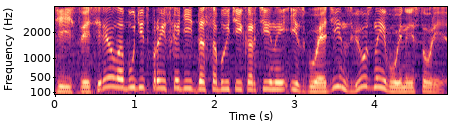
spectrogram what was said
Действие сериала будет происходить до событий картины «Изгой-1. Звездные войны истории».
